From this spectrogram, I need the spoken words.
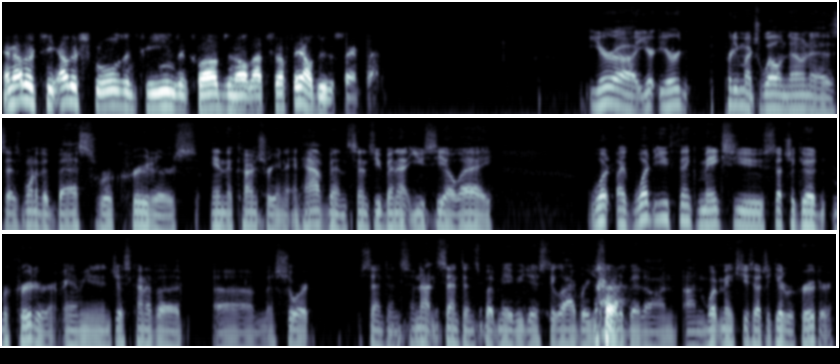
and other te- other schools and teams and clubs and all that stuff, they all do the same thing. You're uh, you're you're pretty much well known as as one of the best recruiters in the country, and, and have been since you've been at UCLA. What like what do you think makes you such a good recruiter? I mean, in just kind of a um, a short sentence, or not in sentence, but maybe just elaborate just a little bit on on what makes you such a good recruiter.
